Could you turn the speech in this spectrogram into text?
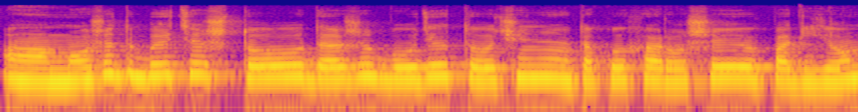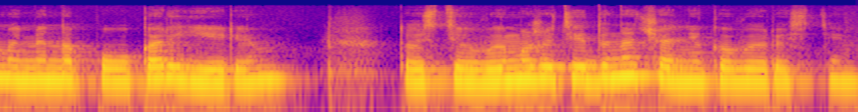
А может быть, что даже будет очень такой хороший подъем именно по карьере. То есть вы можете и до начальника вырасти,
